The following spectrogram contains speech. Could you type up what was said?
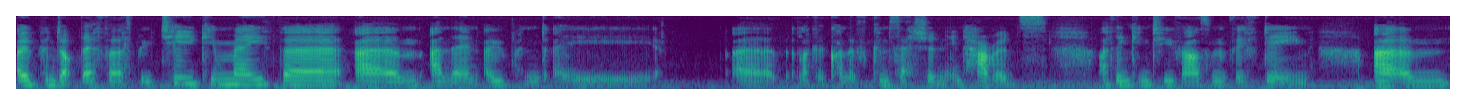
opened up their first boutique in Mayfair, um, and then opened a uh, like a kind of concession in Harrods, I think in 2015. Um,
